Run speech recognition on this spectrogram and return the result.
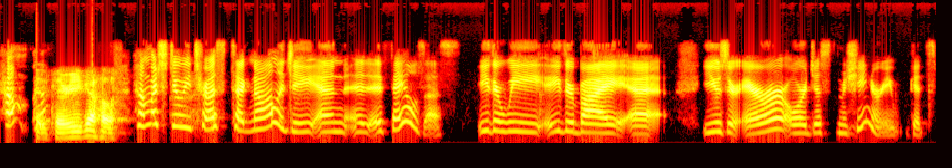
how, how There you go. how much do we trust technology and it, it fails us? Either we either by uh, user error or just machinery gets,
